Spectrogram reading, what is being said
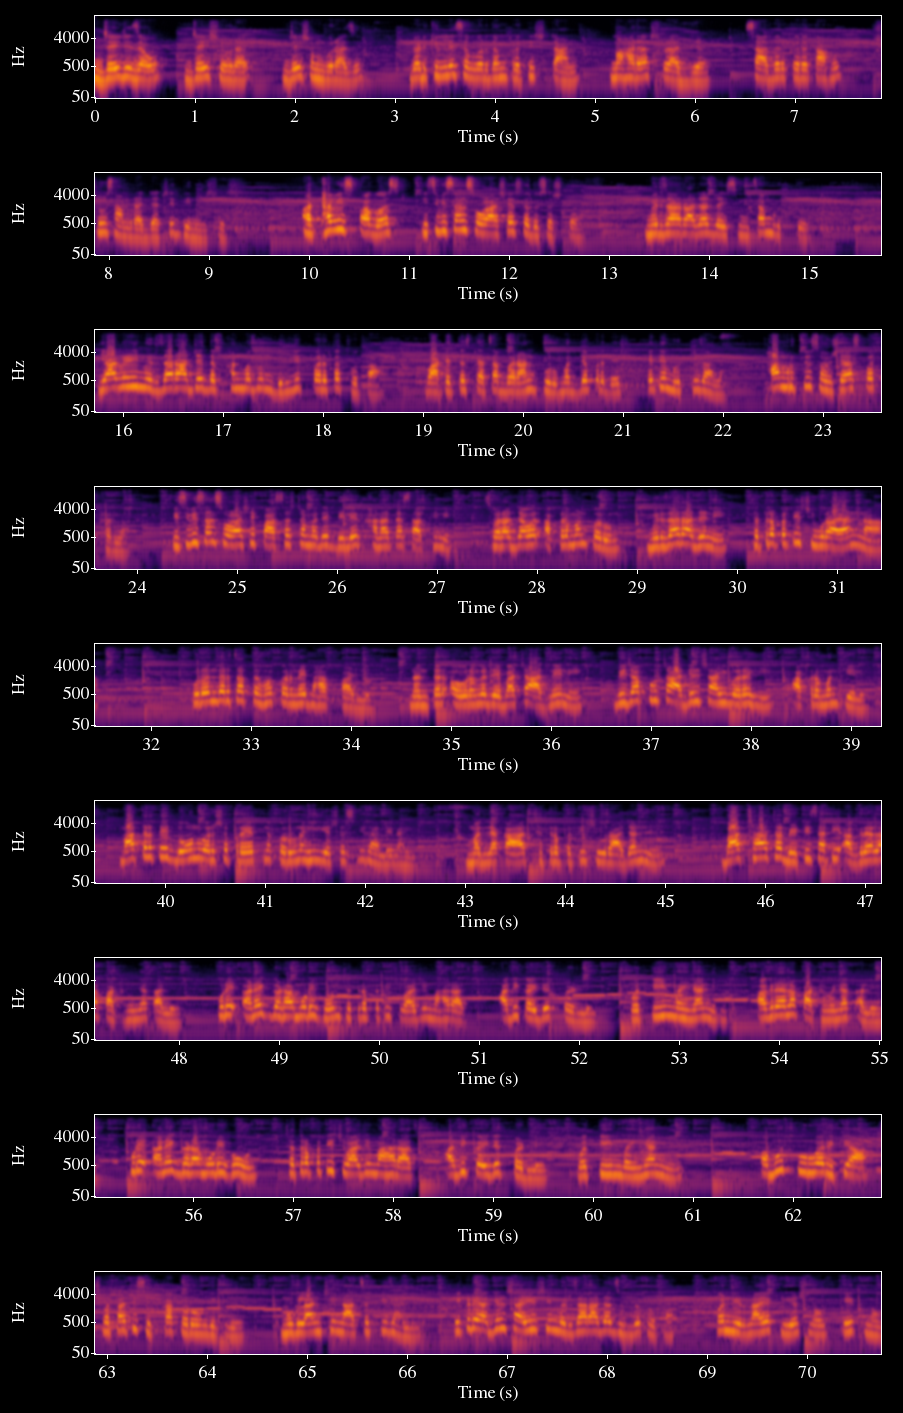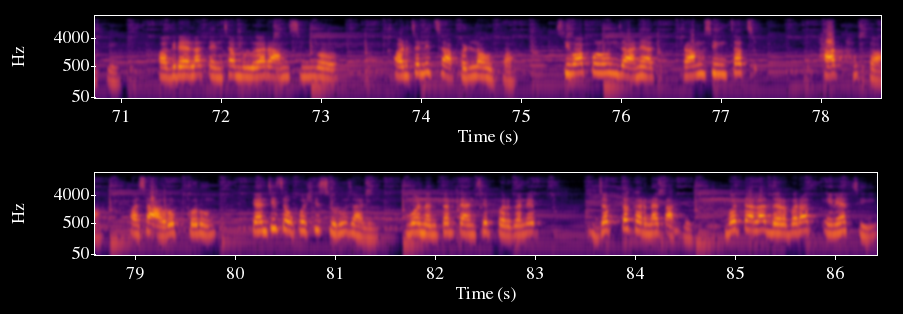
जय जिजाऊ जय शिवराय जय शंभूराजे. गडकिल्ले संवर्धन प्रतिष्ठान महाराष्ट्र राज्य. सादर करत आहोत शिवसाम्राज्याचे दिनविशेष. अठ्ठावीस ऑगस्ट इसवी सन सोळाशे सदुसष्ट. मिर्झा राजा जयसिंगचा मृत्यू. यावेळी मिर्झा राजे दख्खनमधून दिल्लीत परतत होता. वाटेतच त्याचा बरानपूर मध्य प्रदेश येथे मृत्यू झाला. हा मृत्यू संशयास्पद ठरला. इसवी सन सोळाशे पासष्टमध्ये दिलेर खानाच्या साथीने स्वराज्यावर आक्रमण करून मिर्झा राजेने छत्रपती शिवरायांना पुरंदरचा तह करणे भाग पाडले. नंतर औरंगजेबाच्या आज्ञेने विजापूरच्या आदिलशाहीवरही आक्रमण केले. मात्र ते दोन वर्ष प्रयत्न करूनही यशस्वी झाले नाही. मधल्या काळात छत्रपती शिवराजांनी बादशहाच्या भेटीसाठी आग्र्याला पाठविण्यात आले. पुढे अनेक घडामोडी होऊन छत्रपती शिवाजी महाराज आधी कैदेत पडले व तीन महिन्यांनी आग्र्याला पाठविण्यात आले. पुढे अनेक घडामोडी होऊन छत्रपती शिवाजी महाराज आधी कैदेत पडले. व तीन महिन्यांनी अभूतपूर्वरित्या स्वतःची सुटका करून घेतली. मुघलांची नाचकी झाली. इकडे आदिलशाहीशी मिर्झा राजा झुंजत होता पण निर्णायक यश नव्ह येत नव्हते. आग्र्याला त्यांचा मुलगा रामसिंग अडचणीत सापडला होता. सिवा पळून जाण्यात रामसिंगचाच हात होता असा आरोप करून त्यांची चौकशी सुरू झाली व नंतर त्यांचे परगणे जप्त करण्यात आले व त्याला दरबारात येण्याची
